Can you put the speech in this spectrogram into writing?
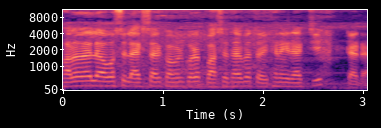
ভালো লাগলে অবশ্যই লাইক শেয়ার কমেন্ট করে পাশে থাকবে। তো এখানেই রাখছি। টাটা।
